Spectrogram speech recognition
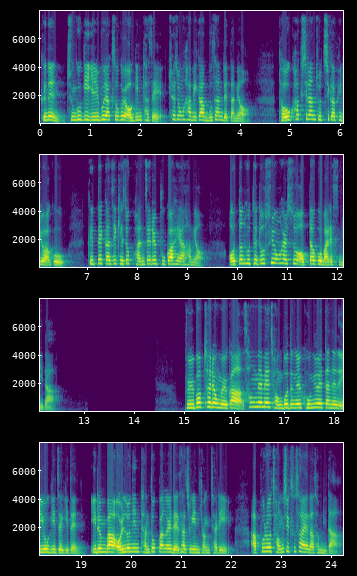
그는 중국이 일부 약속을 어긴 탓에 최종 합의가 무산됐다며 더욱 확실한 조치가 필요하고 그때까지 계속 관세를 부과해야 하며 어떤 후퇴도 수용할 수 없다고 말했습니다. 불법 촬영물과 성매매 정보 등을 공유했다는 의혹이 제기된 이른바 언론인 단톡방을 내사 중인 경찰이 앞으로 정식 수사에 나섭니다.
